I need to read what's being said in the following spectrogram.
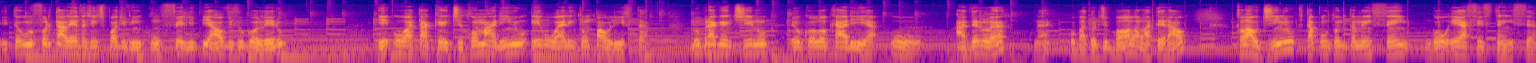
Então no Fortaleza a gente pode vir com Felipe Alves, o goleiro, e o atacante Romarinho e o Wellington Paulista. No Bragantino, eu colocaria o Aderlan, né, roubador de bola, lateral. Claudinho, que está pontuando também sem gol e assistência.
